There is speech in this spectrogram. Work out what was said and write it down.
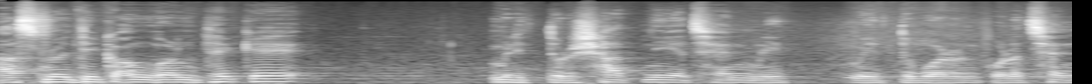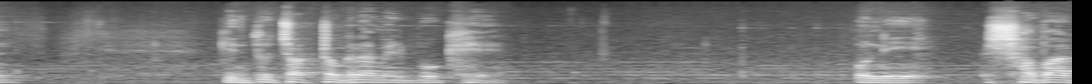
রাজনৈতিক অঙ্গন থেকে মৃত্যুর স্বাদ নিয়েছেন মৃত্যুবরণ করেছেন। কিন্তু চট্টগ্রামের বুকে উনি সবার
